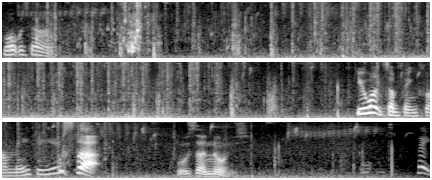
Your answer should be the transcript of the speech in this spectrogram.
What was that? Want something from me, do you? What's that? What was that noise? Hey.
